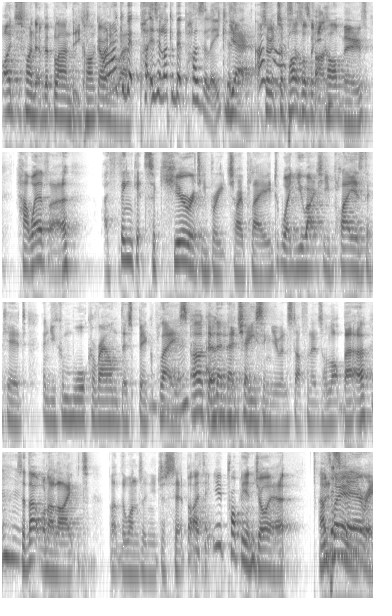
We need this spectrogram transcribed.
I just find it a bit bland that you can't go I anywhere. like a bit. Is it like a bit puzzly? Yeah, so it's a puzzle, but you can't move. However, I think it's Security Breach I played, where you actually play as the kid and you can walk around this Mm-hmm. big place, Okay. and then they're chasing you and stuff, and it's a lot better. So that one I liked, but the ones when you just sit. But I think you'd probably enjoy it. I'm it's playing- scary.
